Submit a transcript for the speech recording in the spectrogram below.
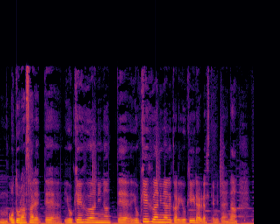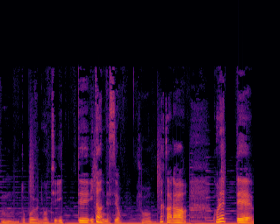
うん、踊らされて、余計不安になって、余計不安になるから余計イライラしてみたいな、うん、ところに陥っていたんですよ。そう。だから、これって、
